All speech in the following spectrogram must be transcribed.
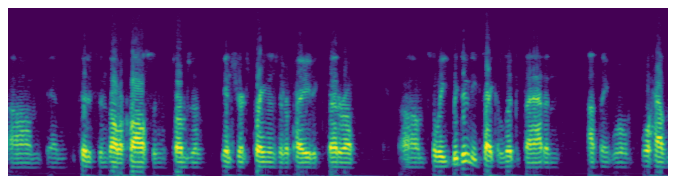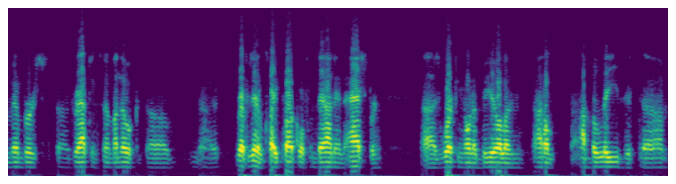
um, and citizens all across in terms of insurance premiums that are paid, et cetera. Um, so we, we do need to take a look at that, and I think we'll we'll have members uh, drafting some. I know uh, uh, Representative Clay Pirkle from down in Ashburn uh, is working on a bill, and I don't I believe that um,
